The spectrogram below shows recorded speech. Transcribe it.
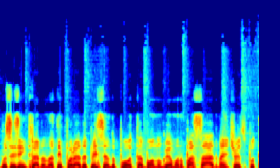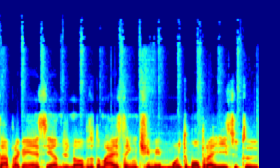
Vocês entraram na temporada pensando, pô, tá bom, não ganhamos ano passado, mas a gente vai disputar pra ganhar esse ano de novo e tudo mais. Tem um time muito bom pra isso e tudo.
